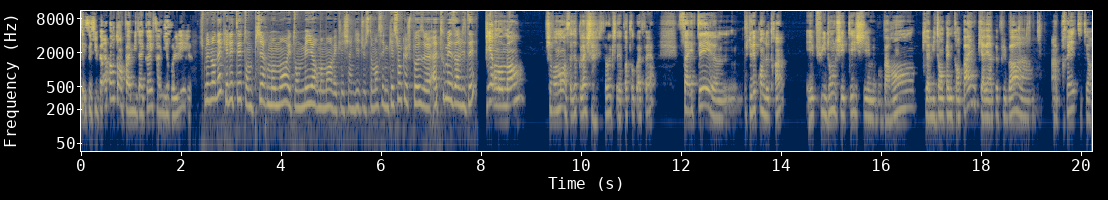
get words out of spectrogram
c'est super important. Famille d'accueil, famille relais. Je me demandais quel était ton pire moment et ton meilleur moment avec les chiens guides, justement. C'est une question que je pose euh, à tous mes invités. Pire moment, puis vraiment, c'est-à-dire que là, je savais que je savais pas trop quoi faire. Ça a été, euh, je devais prendre le train. Et puis donc j'étais chez mes beaux-parents qui habitaient en pleine campagne, y avait un peu plus bas un, un pré, etc.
